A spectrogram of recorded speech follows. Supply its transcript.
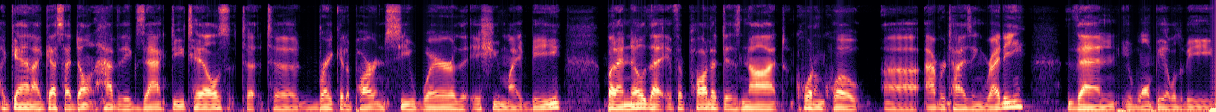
again, I guess I don't have the exact details to, to break it apart and see where the issue might be. But I know that if the product is not quote unquote uh, advertising ready, then it won't be able to be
